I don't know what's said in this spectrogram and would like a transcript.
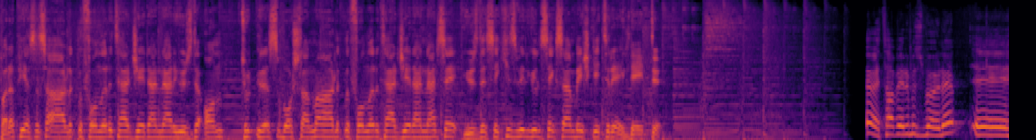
para piyasası ağırlıklı fonları tercih edenler %10, Türk lirası borçlanma ağırlıklı fonları tercih edenlerse %8,85 getiri elde etti. Evet haberimiz böyle. Ee,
